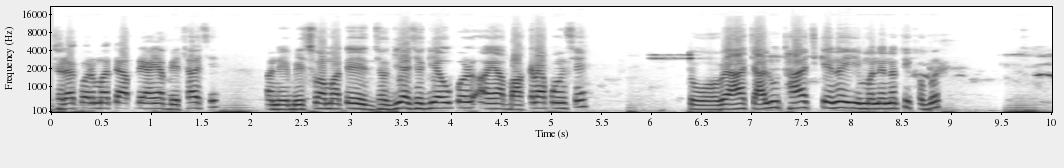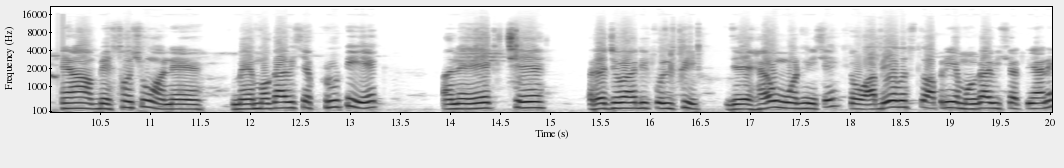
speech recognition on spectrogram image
જરાક વાર માટે આપણે અહીંયા બેઠા છે. અને બેસવા માટે જગ્યા જગ્યા ઉપર અહીંયા બાકરા પણ છે. તો હવે આ ચાલુ થાય જ કે નહીં એ મને નથી ખબર. ત્યાં બેસો છું અને મેં મગાવી છે ફ્રૂટી એક અને એક છે રજવાડી કુલ્ફી, જે હેવ મોડની છે. તો આ બે વસ્તુ આપણે એ મંગાવી છે અત્યારે.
